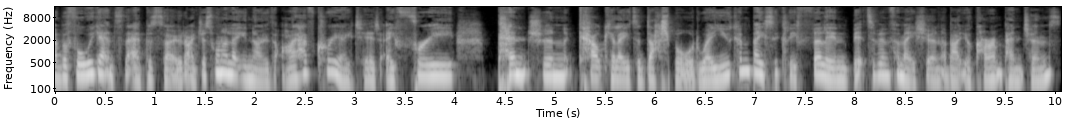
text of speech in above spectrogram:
Now, before we get into the episode, I just want to let you know that I have created a free pension calculator dashboard where you can basically fill in bits of information about your current pensions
